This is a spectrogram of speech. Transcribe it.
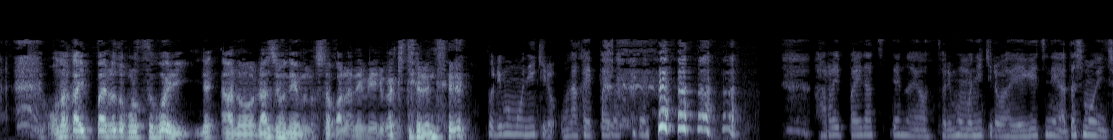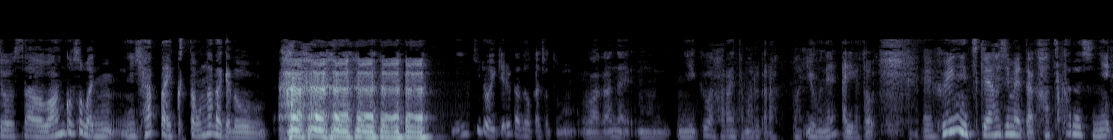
お腹いっぱいのところすごい、レあの、ラジオネームの人からね、メールが来てるんで。鶏もも2キロ、お腹いっぱいだっつってんの。腹いっぱいだっつってんのよ。鶏もも2キロはえげちねえ。私も一応さ、わんこそばに100杯食った女だけど、2キロいけるかどうかちょっとわかんない。うん、肉は腹に溜まるから。まあ、読むね。ありがとう。えー冬に付き合い始めた初彼氏に、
